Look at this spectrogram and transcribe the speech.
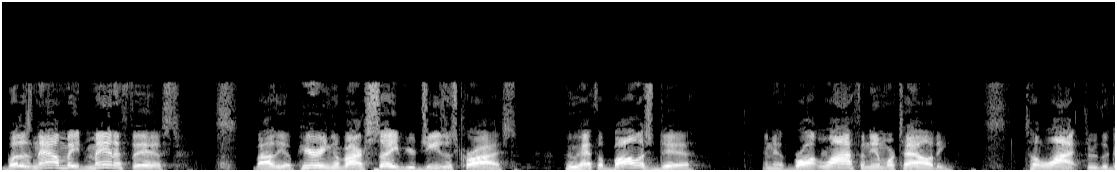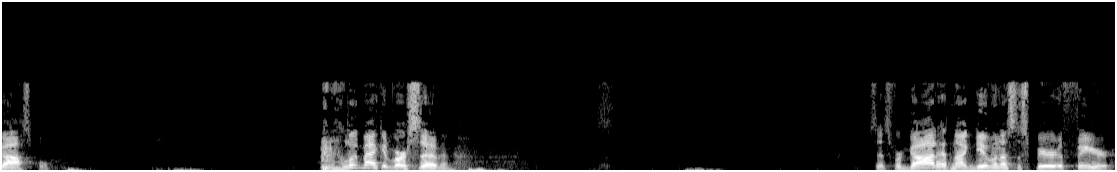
but is now made manifest by the appearing of our Savior Jesus Christ, who hath abolished death and hath brought life and immortality to light through the gospel Look back at verse 7. It says, For God hath not given us the spirit of fear.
